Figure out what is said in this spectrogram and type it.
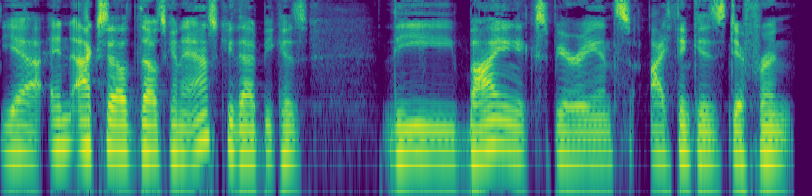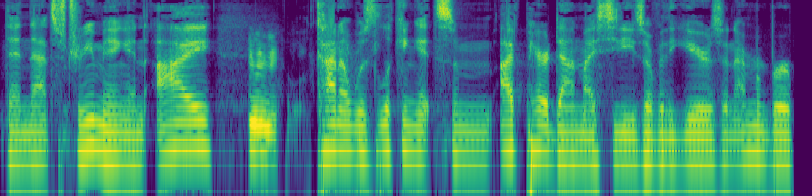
Yeah, and actually, I was- I was going to ask you that because the buying experience I think is different than that streaming, and I hmm. kind of was looking at some. I've pared down my CDs over the years, and I remember.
